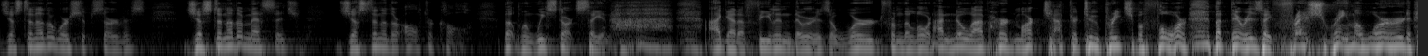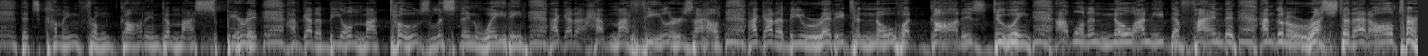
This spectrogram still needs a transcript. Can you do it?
just another worship service, just another message, just another altar call. But when we start saying, ah, I got a feeling there is a word from the Lord. I know I've heard Mark chapter 2 preach before, but there is a fresh rhema word that's coming from God into my spirit. I've got to be on my toes, listening, waiting. I got to have my feelers out. I got to be ready to know what God is doing. I want to know, I need to find it. I'm going to rush to that altar.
